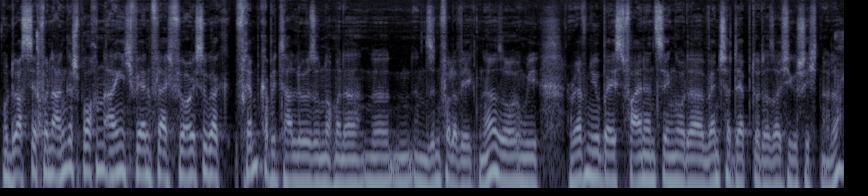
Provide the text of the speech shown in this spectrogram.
Und du hast ja vorhin angesprochen, eigentlich wären vielleicht für euch sogar Fremdkapitallösungen nochmal eine, eine, ein sinnvoller Weg, ne? so irgendwie Revenue-Based Financing oder Venture Debt oder solche Geschichten, oder?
